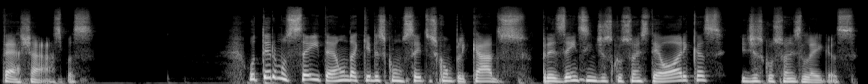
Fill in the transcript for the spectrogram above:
Fecha aspas. O termo seita é um daqueles conceitos complicados, presentes em discussões teóricas e discussões leigas.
